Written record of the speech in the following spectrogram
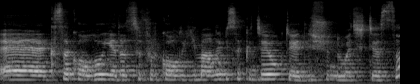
e, kısa kollu ya da sıfır kollu giymemde bir sakınca yok diye düşündüm açıkçası.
